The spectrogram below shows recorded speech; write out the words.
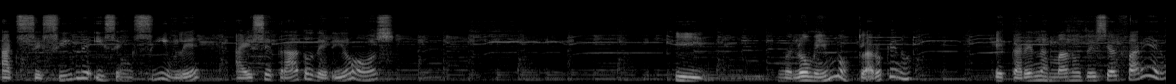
accesible y sensible a ese trato de Dios y no es lo mismo, claro que no. Estar en las manos de ese alfarero,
